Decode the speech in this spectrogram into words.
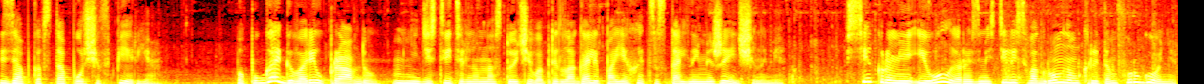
зябко встопорщив перья. Попугай говорил правду. Мне действительно настойчиво предлагали поехать с остальными женщинами. Все, кроме Иолы, разместились в огромном крытом фургоне.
